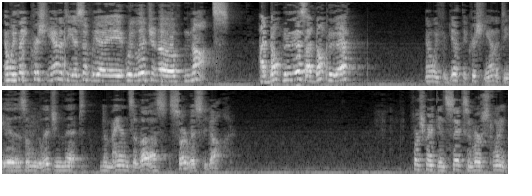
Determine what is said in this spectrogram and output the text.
And we think Christianity is simply a religion of nots. I don't do this, I don't do that. And we forget that Christianity is a religion that demands of us service to God. 1 Corinthians 6 and verse 20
